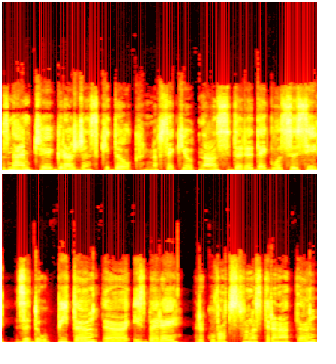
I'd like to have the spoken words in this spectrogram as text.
Знаем, че е граждански дълг на всеки от нас да даде гласа си, за да опита да избере ръководство на страната,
